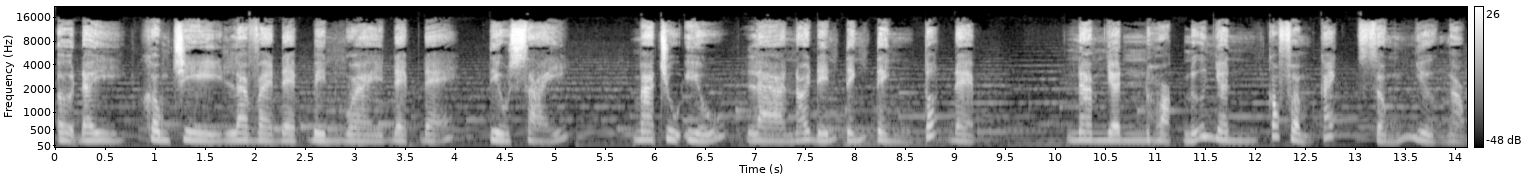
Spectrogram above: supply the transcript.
ở đây không chỉ là vẻ đẹp bên ngoài đẹp đẽ, tiêu sái, mà chủ yếu là nói đến tính tình tốt đẹp. Nam nhân hoặc nữ nhân có phẩm cách giống như ngọc.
